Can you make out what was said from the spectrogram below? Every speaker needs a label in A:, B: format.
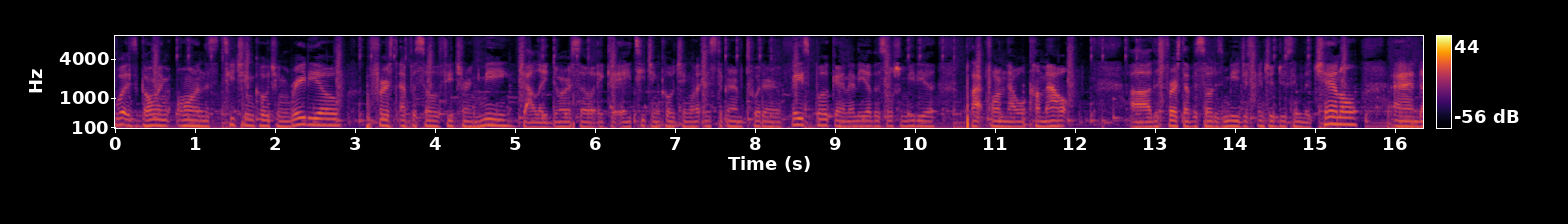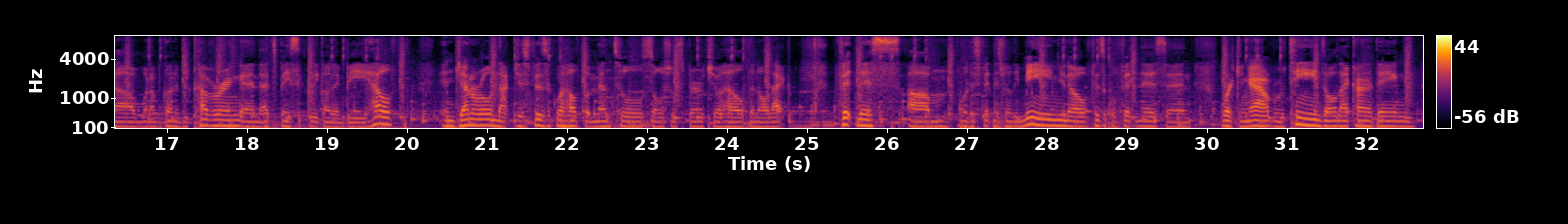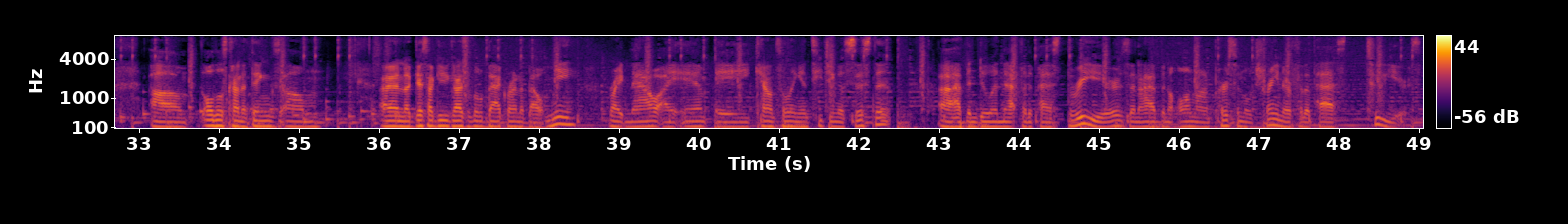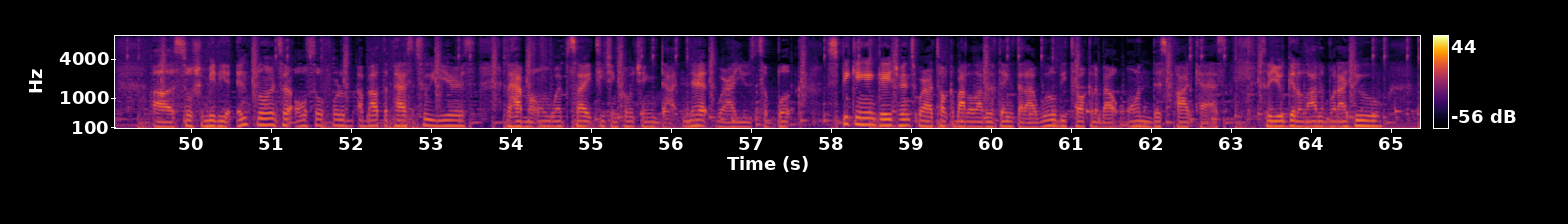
A: what is going on? This Teaching Coaching Radio, first episode featuring me, Jale Dorso, aka Teaching Coaching on Instagram, Twitter, and Facebook, and any other social media platform that will come out. Uh, this first episode is me just introducing the channel and uh, what I'm going to be covering, and that's basically going to be health in general, not just physical health, but mental, social, spiritual health, and all that. Fitness. Um, what does fitness really mean? You know, physical fitness and working out, routines, all that kind of thing. Um, all those kind of things. Um, and I guess I'll give you guys a little background about me. Right now, I am a counseling and teaching assistant. I have been doing that for the past three years, and I have been an online personal trainer for the past two years. Uh, social media influencer also for the, about the past two years. And I have my own website, teachingcoaching.net, where I use to book speaking engagements where I talk about a lot of the things that I will be talking about on this podcast. So you'll get a lot of what I do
